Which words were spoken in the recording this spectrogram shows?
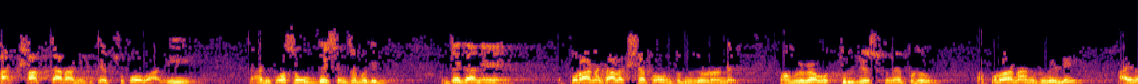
సాక్షాత్కారానికి తెచ్చుకోవాలి. దానికోసం ఉద్దేశించబడింది. అంతేగాని పురాణ కాలక్షేపం ఉంటుంది చూడండి. మామూలుగా ఒత్తులు చేసుకునేప్పుడు ఆ పురాణానికి వెళ్ళి ఆయన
